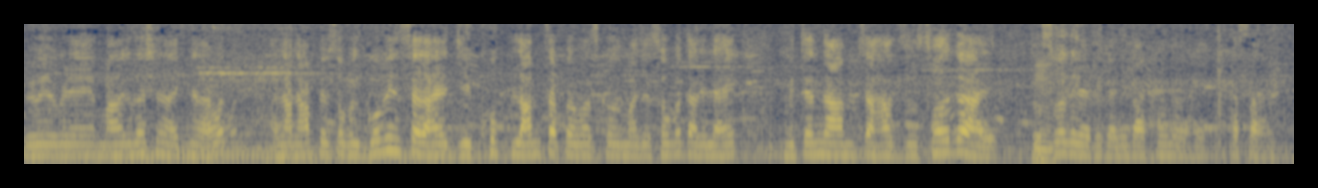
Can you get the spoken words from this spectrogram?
वेगवेगळे मार्गदर्शन ऐकणार आहोत. आणि आपल्यासोबत गोविंद सर आहेत जे खूप लांबचा प्रवास करून माझ्यासोबत आलेले आहेत. मी त्यांना आमचा हा जो स्वर्ग आहे तो स्वर्ग या ठिकाणी दाखवणार आहे कसा आहे.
